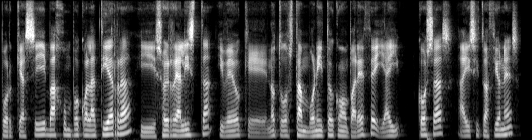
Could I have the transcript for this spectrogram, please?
porque así bajo un poco a la tierra y soy realista y veo que no todo es tan bonito como parece y hay cosas, hay situaciones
